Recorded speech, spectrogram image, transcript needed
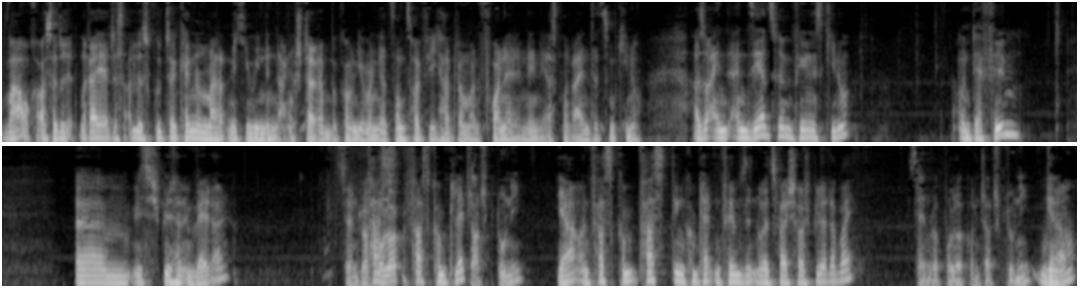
war auch aus der dritten Reihe das alles gut zu erkennen und man hat nicht irgendwie eine Nackenstarre bekommen, die man jetzt sonst häufig hat, wenn man vorne in den ersten Reihen sitzt im Kino. Also ein, ein sehr zu empfehlendes Kino. Und der Film ähm, ist, spielt halt im Weltall. Sandra Fast, Bullock, fast komplett. George Clooney. Ja, und fast, fast den kompletten Film sind nur zwei Schauspieler dabei. Sandra Bullock und George Clooney. Genau.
